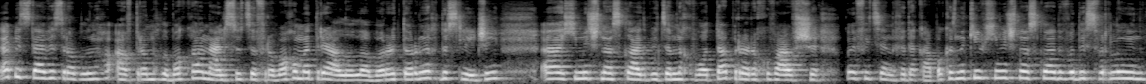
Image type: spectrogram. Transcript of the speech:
На підставі зробленого автором глибокого аналізу цифрового матеріалу лабораторних досліджень е, хімічного складу підземних вод та прорахувавши коефіцієнт ГДК показників хімічного складу води свердловин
